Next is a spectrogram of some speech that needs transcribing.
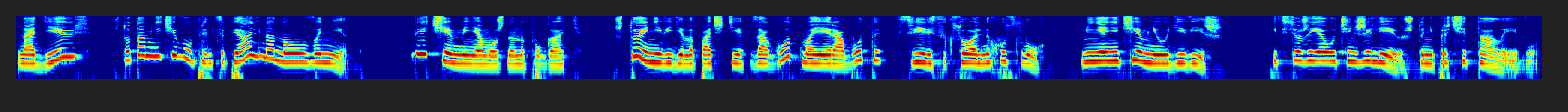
Надеюсь, что там ничего принципиально нового нет. Да и чем меня можно напугать? Что я не видела почти за год моей работы в сфере сексуальных услуг? Меня ничем не удивишь. И все же я очень жалею, что не прочитала его.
